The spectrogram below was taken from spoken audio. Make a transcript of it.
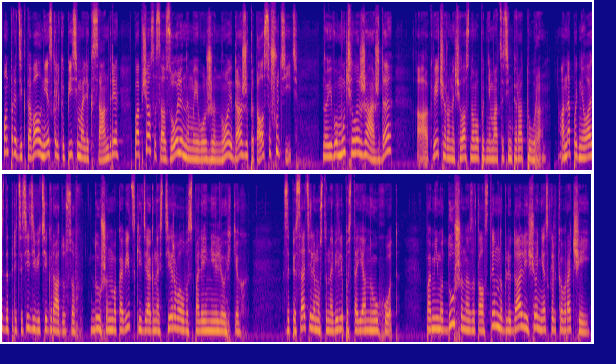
Он продиктовал несколько писем Александре, пообщался с Азолиным и его женой, даже пытался шутить. Но его мучила жажда, а к вечеру начала снова подниматься температура. Она поднялась до 39 градусов. Душин Маковицкий диагностировал воспаление легких. За писателем установили постоянный уход – Помимо Душина за Толстым наблюдали еще несколько врачей.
